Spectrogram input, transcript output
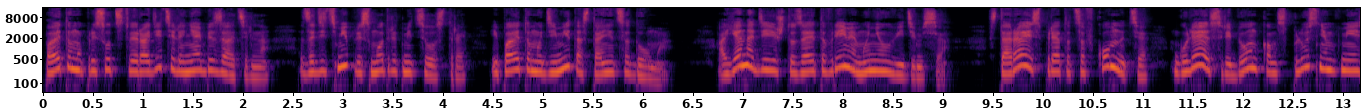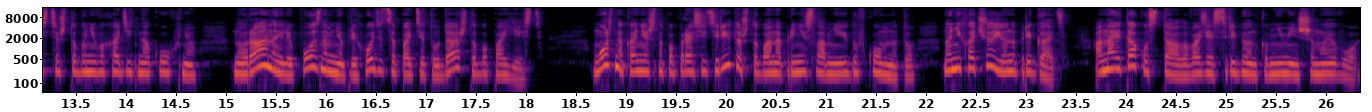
поэтому присутствие родителей не обязательно. За детьми присмотрят медсестры, и поэтому Демид останется дома. А я надеюсь, что за это время мы не увидимся. Стараюсь спрятаться в комнате, гуляю с ребенком, сплю с ним вместе, чтобы не выходить на кухню, но рано или поздно мне приходится пойти туда, чтобы поесть. Можно, конечно, попросить Риту, чтобы она принесла мне еду в комнату, но не хочу ее напрягать. Она и так устала, возясь с ребенком не меньше моего.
